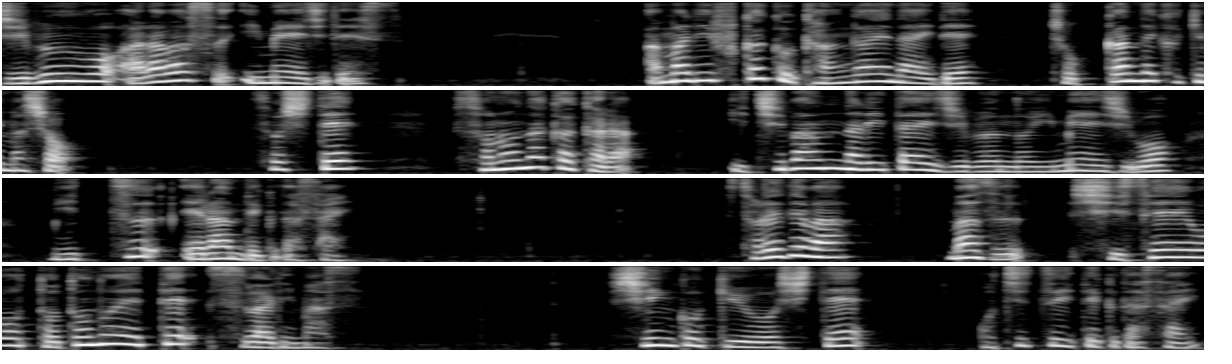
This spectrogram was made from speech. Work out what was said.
自分を表すイメージです。あまり深く考えないで直感で書きましょう。そしてその中から一番なりたい自分のイメージを3つ選んでください。それではまず姿勢を整えて座ります。深呼吸をして落ち着いてください。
